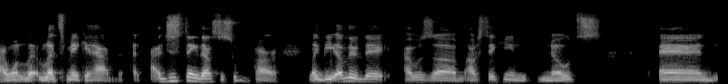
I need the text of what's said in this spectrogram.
I want let, let's make it happen. I just think that's a superpower. Like the other day, I was um, I was taking notes, and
